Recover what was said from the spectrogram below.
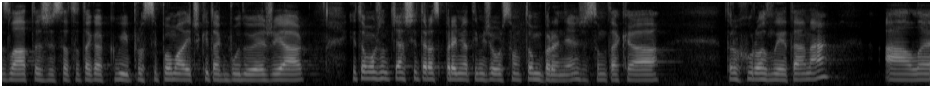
zlaté, že sa to tak akoby proste pomaličky tak buduje, že ja... Je to možno ťažšie teraz pre mňa tým, že už som v tom Brne, že som taká trochu rozlietaná, ale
